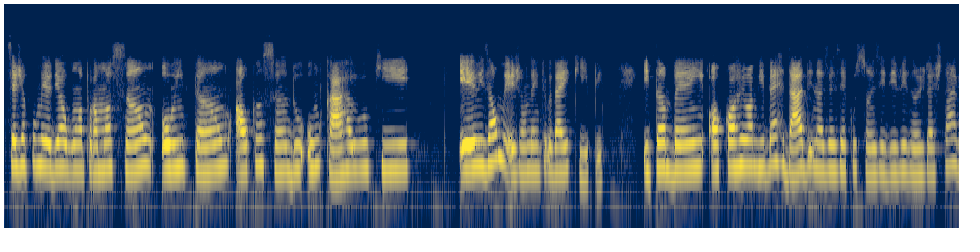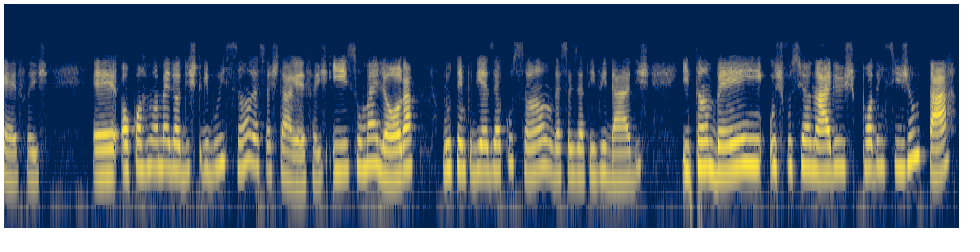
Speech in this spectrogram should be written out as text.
Seja por meio de alguma promoção ou então alcançando um cargo que eles almejam dentro da equipe. E também ocorre uma liberdade nas execuções e divisões das tarefas. É, ocorre uma melhor distribuição dessas tarefas e isso melhora no tempo de execução dessas atividades e também os funcionários podem se juntar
